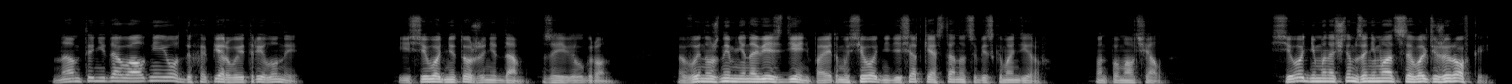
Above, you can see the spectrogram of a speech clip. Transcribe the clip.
— Нам ты не давал дней отдыха первые три луны. — И сегодня тоже не дам, — заявил Грон. Вы нужны мне на весь день, поэтому сегодня десятки останутся без командиров. Он помолчал. Сегодня мы начнем заниматься вольтежировкой.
